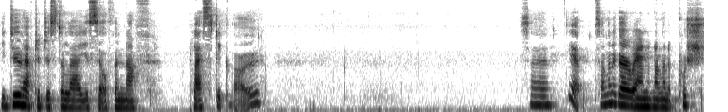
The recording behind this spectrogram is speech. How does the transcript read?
You do have to just allow yourself enough plastic though. So yeah, so I'm going to go around and I'm going to push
